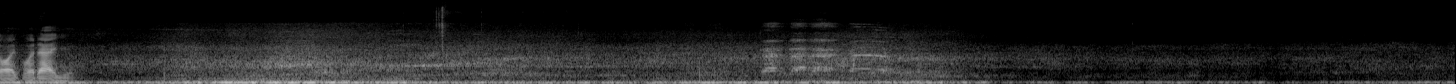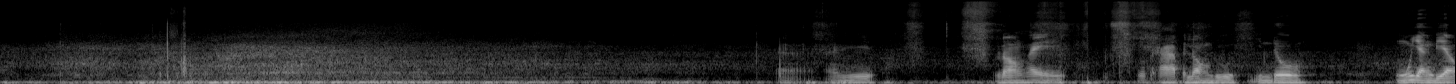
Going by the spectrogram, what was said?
รอยพอได้อยู่ อันนี้ลองให้ลูกค้าไปลองดูอินโดหมูอย่างเดียว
